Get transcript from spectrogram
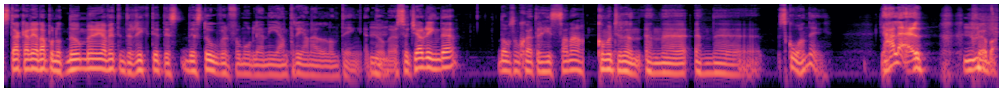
stöka reda på något nummer, jag vet inte riktigt. Det, det stod väl förmodligen i entrén eller någonting, ett nummer. Så jag ringde, de som sköter hissarna, kommer till en, en, eh, en, eh, skåning. Ja, hallå! Och jag bara,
